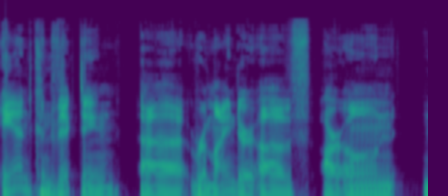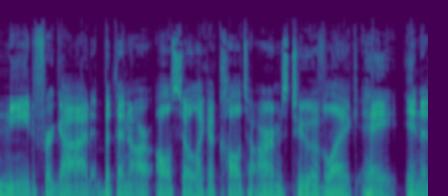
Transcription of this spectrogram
and convicting uh, reminder of our own need for God, but then are also like a call to arms too of like, hey, in a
